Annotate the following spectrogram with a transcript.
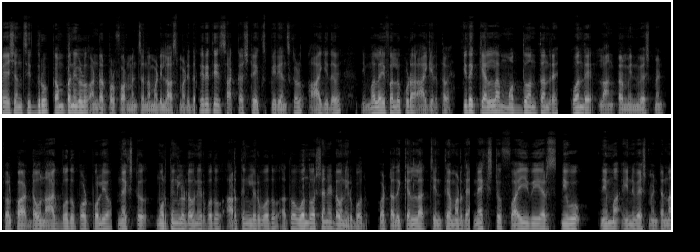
ಪೇಷನ್ಸ್ ಇದ್ರು ಕಂಪನಿಗಳು ಅಂಡರ್ ಪರ್ಫಾರ್ಮೆನ್ಸ್ ಅನ್ನ ಮಾಡಿ ಲಾಸ್ ಮಾಡಿದ ಈ ರೀತಿ ಸಾಕಷ್ಟು ಎಕ್ಸ್ಪೀರಿಯನ್ಸ್ಗಳು ಆಗಿದಾವೆ. ನಿಮ್ಮ ಲೈಫಲ್ಲೂ ಕೂಡ ಆಗಿರ್ತವೆ. ಇದಕ್ಕೆಲ್ಲ ಮದ್ದು ಅಂತಂದ್ರೆ ಒಂದೇ ಲಾಂಗ್ ಟರ್ಮ್ ಇನ್ವೆಸ್ಟ್ಮೆಂಟ್ ಸ್ವಲ್ಪ ಡೌನ್ ಆಗ್ಬೋದು ಪೋರ್ಟ್ಫೋಲಿಯೋ ನೆಕ್ಸ್ಟ್ ಮೂರ್ ತಿಂಗಳು ಡೌನ್ ಇರ್ಬೋದು, ಆರು ತಿಂಗಳು ಇರ್ಬೋದು, ಅಥವಾ ಒಂದ್ ವರ್ಷನೇ ಡೌನ್ ಇರ್ಬೋದು. ಬಟ್ ಅದಕ್ಕೆಲ್ಲ ಚಿಂತೆ ಮಾಡದೆ ನೆಕ್ಸ್ಟ್ ಫೈವ್ ಇಯರ್ಸ್ ನೀವು ನಿಮ್ಮ ಇನ್ವೆಸ್ಟ್ಮೆಂಟ್ ಅನ್ನ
